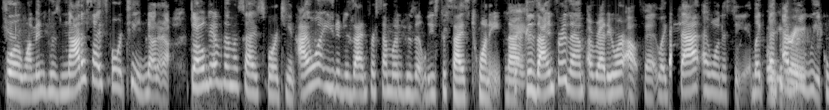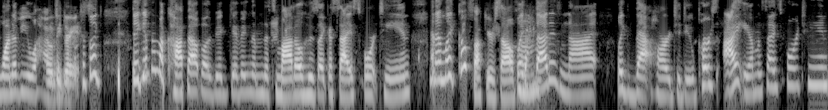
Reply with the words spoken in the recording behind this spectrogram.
for a woman who's not a size fourteen. No, no, no. Don't give them a size fourteen. I want you to design for someone who's at least a size twenty. Nice. Design for them a ready wear outfit like that. I want to see like, and every week one of you will have would to be do it great. because like they give them a cop out big- giving them this model who's like a size 14 and i'm like go fuck yourself like Mhm. that is not like that hard to do Pers- i am a size 14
